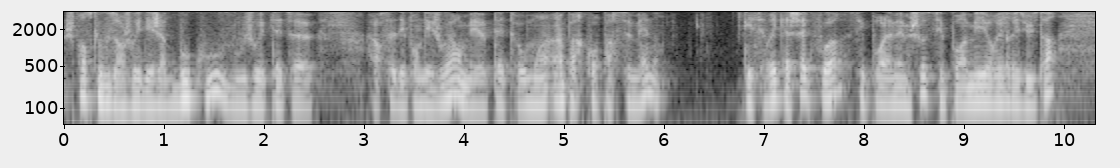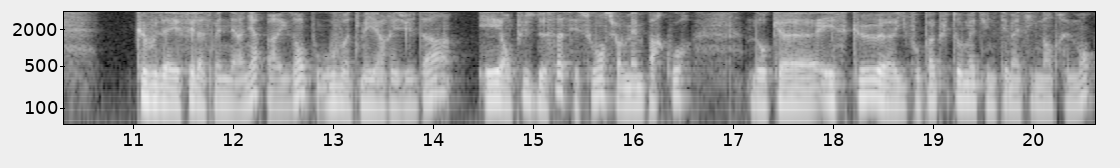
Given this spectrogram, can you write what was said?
je pense que vous en jouez déjà beaucoup. Vous jouez peut-être, euh, alors ça dépend des joueurs, mais peut-être au moins un parcours par semaine. Et c'est vrai qu'à chaque fois, c'est pour la même chose, c'est pour améliorer le résultat que vous avez fait la semaine dernière, par exemple, ou votre meilleur résultat. Et en plus de ça, c'est souvent sur le même parcours. Donc, euh, est-ce que il faut pas plutôt mettre une thématique d'entraînement?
